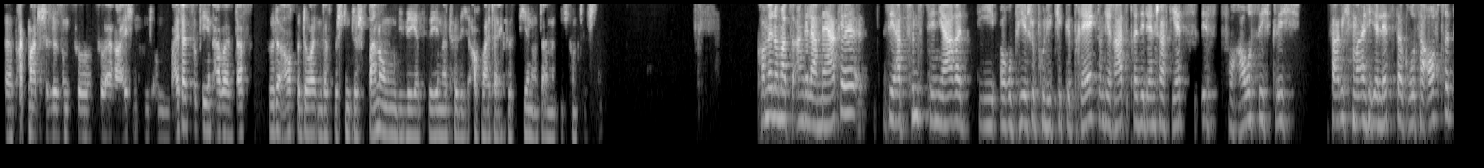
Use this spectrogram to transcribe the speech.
äh, pragmatische Lösungen zu, zu erreichen und um weiterzugehen. Aber das würde auch bedeuten, dass bestimmte Spannungen, die wir jetzt sehen, natürlich auch weiter existieren und damit nicht vom Tisch sind. Kommen wir nochmal zu Angela Merkel. Sie hat 15 Jahre die europäische Politik geprägt und die Ratspräsidentschaft jetzt ist voraussichtlich sage ich mal, Ihr letzter großer Auftritt.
